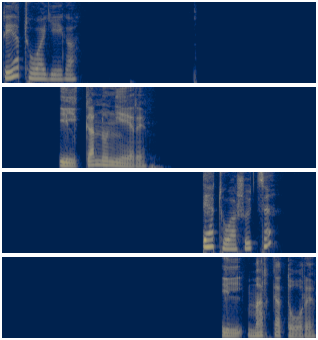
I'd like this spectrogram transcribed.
Der Torjäger. Il cannoniere. Der Torschütze. Il marcatore.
